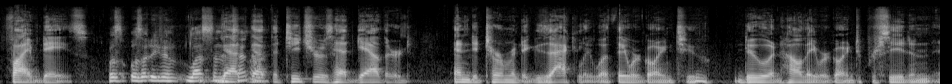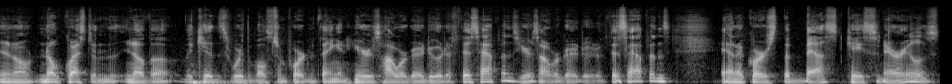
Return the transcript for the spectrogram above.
five days. Was was it even less than that, 10? that the teachers had gathered and determined exactly what they were going to do and how they were going to proceed. And you know, no question, you know, the the kids were the most important thing. And here's how we're going to do it if this happens. Here's how we're going to do it if this happens. And of course, the best case scenario is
